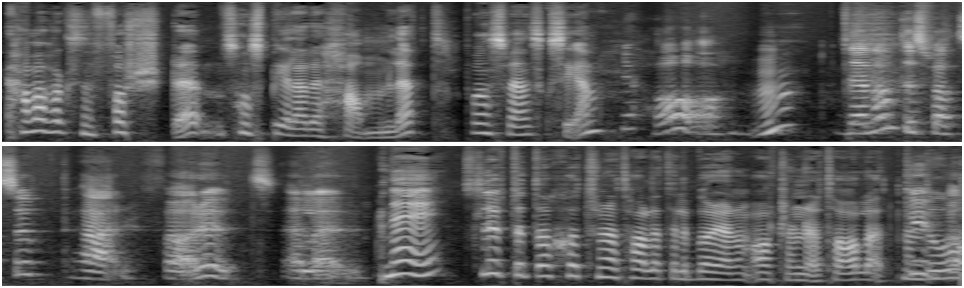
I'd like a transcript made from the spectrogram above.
Han var faktiskt den första som spelade Hamlet på en svensk scen. Jaha, Mm. Den har inte spatts upp här förut eller? Nej, slutet av 1700-talet eller början av 1800-talet. Men Gud, då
